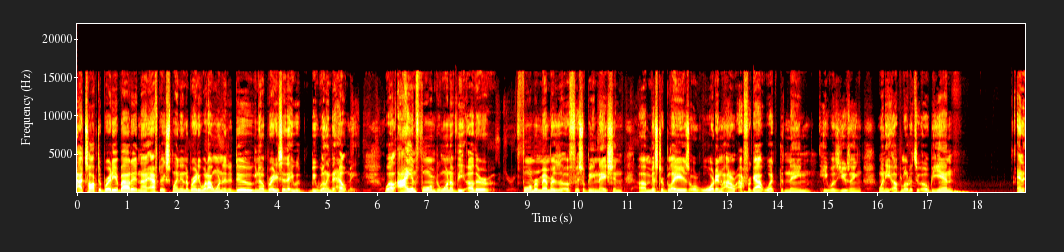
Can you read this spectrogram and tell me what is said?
I talked to Brady about it, and I, after explaining to Brady what I wanted to do, you know, Brady said that he would be willing to help me. Well, I informed one of the other former members of Official Bean Nation, uh, Mr. Blaze or Warden. I don't, I forgot what the name he was using when he uploaded to OBN and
